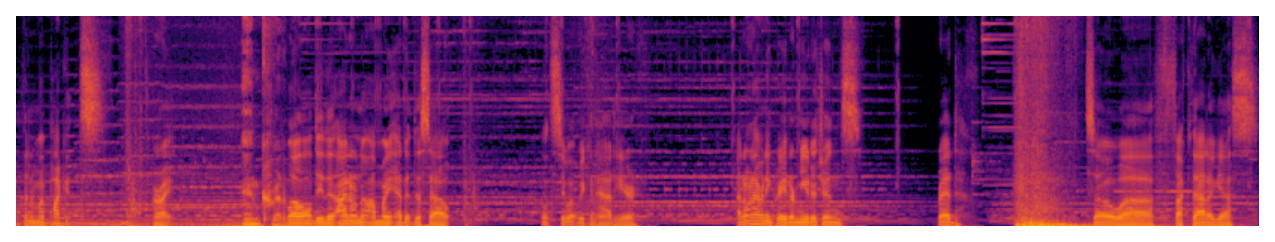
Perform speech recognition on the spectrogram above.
Nothing in my pockets. Alright. Incredible. Well, I'll do that. I don't know. I might edit this out. Let's see what we can add here. I don't have any greater mutagens. Red. So, uh, fuck that, I guess.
